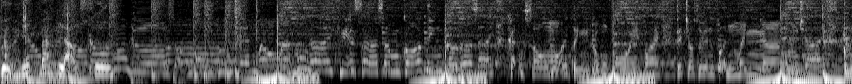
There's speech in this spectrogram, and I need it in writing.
Vương Nhất Bác Lão Sư. Phía xa xăm có tiếng cỡ dài, khắc sâu mỗi tình không phôi phai tiếc cho duyên phận mình ngang trai.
